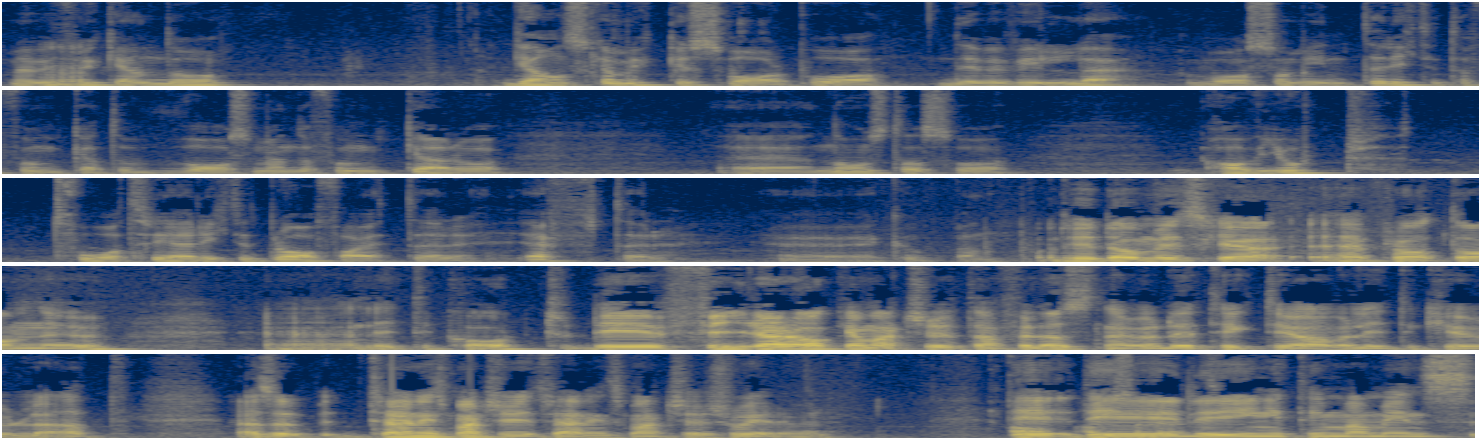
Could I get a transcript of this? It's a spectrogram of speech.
Men vi Nej. fick ändå ganska mycket svar på det vi ville. Vad som inte riktigt har funkat och vad som ändå funkar. Och, eh, någonstans så har vi gjort två, tre riktigt bra fighter efter eh, kuppen. Och det är de vi ska eh, prata om nu. Eh, lite kort. Det är fyra raka matcher utan förlust nu och det tyckte jag var lite kul att... Alltså träningsmatcher är träningsmatcher, så är det väl. Det, Ja, det, är, det är ingenting man minns.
